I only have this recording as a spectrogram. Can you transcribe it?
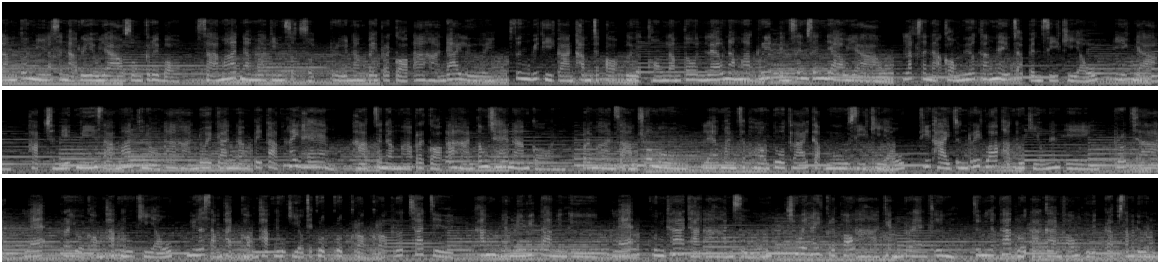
ลำต้นมีลักษณะเรียวยาวทรงกระบอกสามารถนำมากินสดๆหรือนำไปประกอบอาหารได้เลย ซึ่งวิธีการทำจะปอกเปลือกของลำต้นแล้วนำมากรีดเป็นเส้นๆยาวๆลักษณะของเนื้อข้างในจะเป็นสีเขียว อีกอย่างผักชนิดนี้สามารถถนอมอาหารโดยการนำไปตักให้แห้งหากจะนำมาประกอบอาหารต้องแช่น้ำก่อนประมาณ 3 ชั่วโมงและมันจะพองตัวคล้ายกับงูสีเขียวที่ไทยจึงเรียกว่าผักนูเขียวนั่นเองรสชาติและประโยชน์ของผักนูเขียวเนื้อสัมผัสของผักนูเขียวจะกรุบกรอบกรอบรสชาติจืดทั้งยังมีวิตามินอีและคุณค่าทางอาหารสูงช่วยให้กระเพาะอาหารแข็งแรงขึ้นจุลภาพลดอาการท้องอืดกับสมดุล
